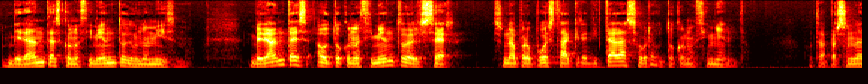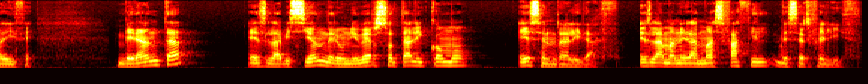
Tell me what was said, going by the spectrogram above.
Vedanta es conocimiento de uno mismo. Vedanta es autoconocimiento del ser. Es una propuesta acreditada sobre autoconocimiento. Otra persona dice, Vedanta es la visión del universo tal y como es en realidad. Es la manera más fácil de ser feliz.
